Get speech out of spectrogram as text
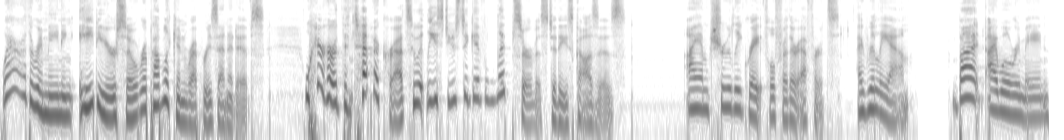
Where are the remaining 80 or so Republican representatives? Where are the Democrats who at least used to give lip service to these causes? I am truly grateful for their efforts. I really am. But I will remain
